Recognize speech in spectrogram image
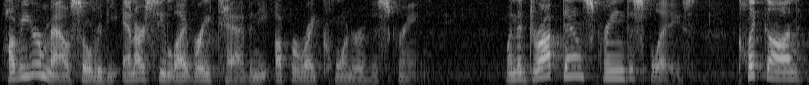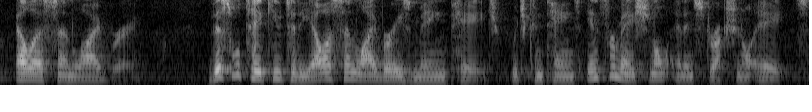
Hover your mouse over the NRC Library tab in the upper right corner of the screen. When the drop-down screen displays, click on LSN Library. This will take you to the LSN Library's main page, which contains informational and instructional aids.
